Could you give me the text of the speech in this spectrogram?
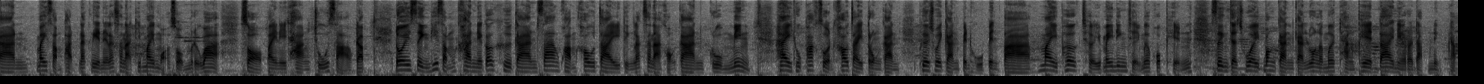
การไม่สัมผัสนักเรียนในลักษณะที่ไม่เหมาะสม หรือว่าส่อไปในทางชู้สาวครับ โดยสิ่งที่สำคัญเนี่ยก็คือการสร้างความเข้าใจถึงลักษณะของการกลุ่มมิ่งให้ทุกภาคส่วนเข้าใจตรงกัน เพื่อช่วยกันเป็นหูเป็นตาไม่ไม่เพิกเฉย ไม่นิ่งเฉยเมื่อพบเห็น ซึ่งจะช่วยป้องกันการล่วงละเมิดทางเพศได้ในระดับหนึ่งครับ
